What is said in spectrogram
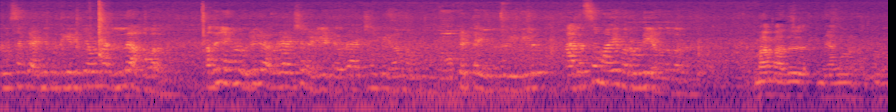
ദിവസം കഴിഞ്ഞ് പ്രതികരിക്കാമെന്നല്ല അത് പറഞ്ഞു അത് ഞങ്ങൾ ഒരു ഒരാഴ്ച കഴിയട്ടെ ഒരാഴ്ച കഴിയാൻ നമ്മൾ നോക്കട്ടെ എന്ന രീതിയിൽ അലസമായ മറുപടിയാണെന്ന് പറഞ്ഞു മാം അത് ഞങ്ങൾ ഒരു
